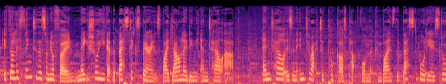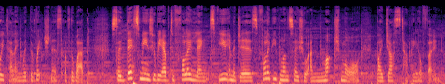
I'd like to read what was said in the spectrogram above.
If you're listening to this on your phone, make sure you get the best experience by downloading the Entale app. Entale is an interactive podcast platform that combines the best of audio storytelling with the richness of the web. So, this means you'll be able to follow links, view images, follow people on social, and much more by just tapping your phone.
